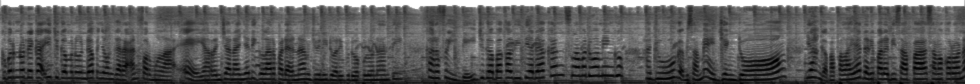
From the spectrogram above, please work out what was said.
Gubernur DKI juga menunda penyelenggaraan Formula E yang rencananya digelar pada 6 Juni 2020 nanti. Car Free Day juga bakal ditiadakan selama dua minggu. Aduh, nggak bisa mejeng dong. Ya, nggak apa-apa lah ya daripada disapa sama Corona.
